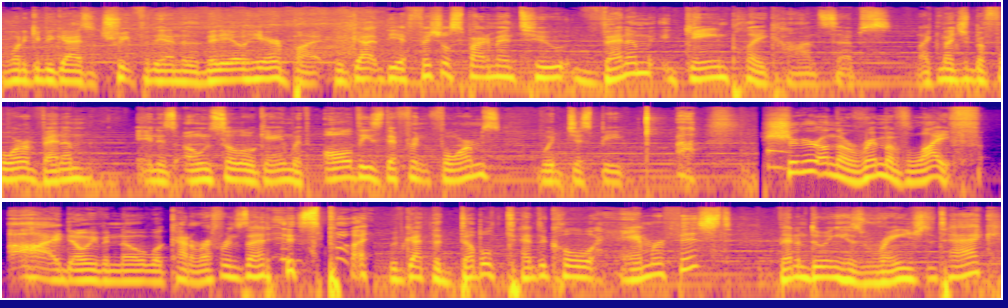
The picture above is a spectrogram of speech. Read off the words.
I want to give you guys a treat for the end of the video here, but we've got the official Spider-Man 2 Venom gameplay concepts. Like mentioned before, Venom in his own solo game with all these different forms would just be ah, sugar on the rim of life. I don't even know what kind of reference that is, but we've got the double tentacle hammer fist. Venom doing his ranged attack,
